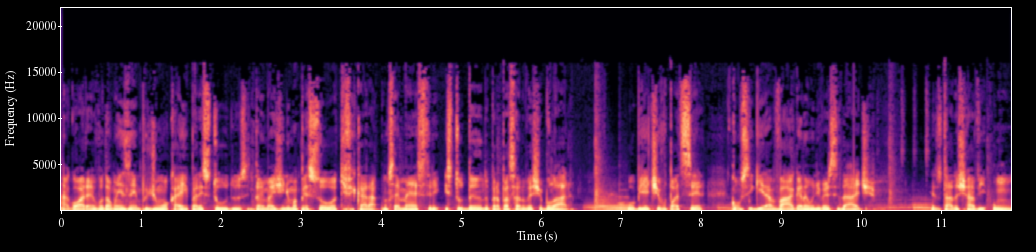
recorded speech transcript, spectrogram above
Agora, eu vou dar um exemplo de um OKR para estudos. Então, imagine uma pessoa que ficará um semestre estudando para passar no vestibular. O objetivo pode ser conseguir a vaga na universidade. Resultado-chave 1:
